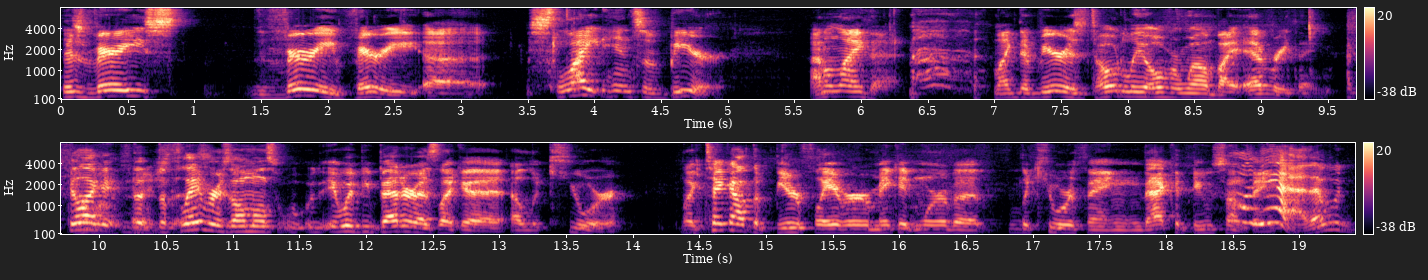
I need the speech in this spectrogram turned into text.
there's very very very uh, slight hints of beer. I don't like that. like the beer is totally overwhelmed by everything. I feel like it, the, the flavor is almost. It would be better as like a, a liqueur. Like take out the beer flavor, make it more of a liqueur thing. That could do something. Oh yeah, that would.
